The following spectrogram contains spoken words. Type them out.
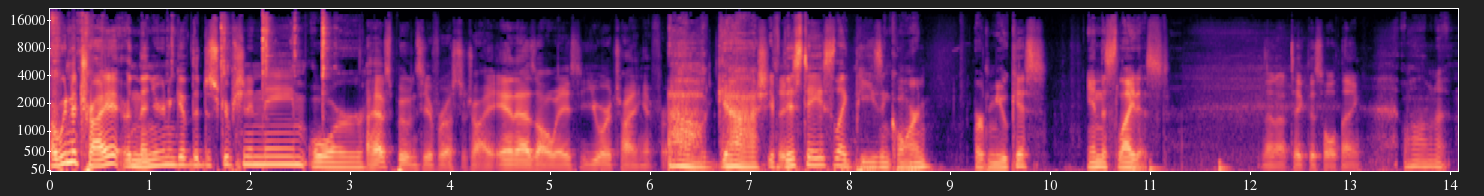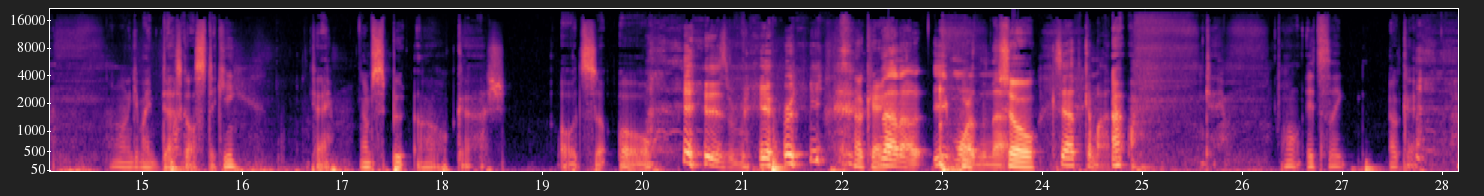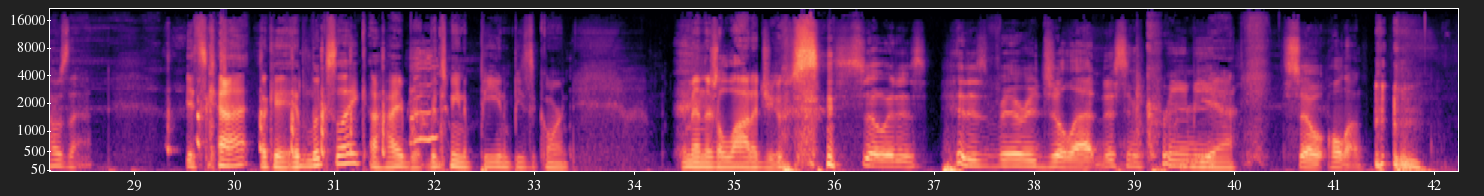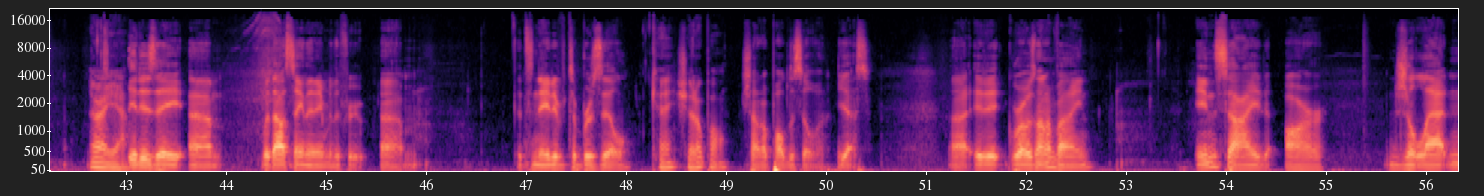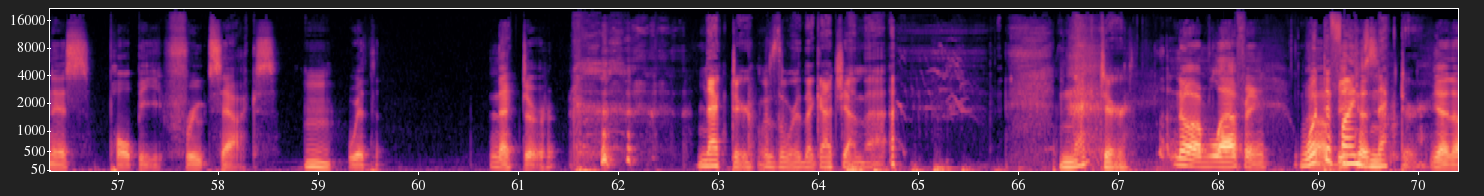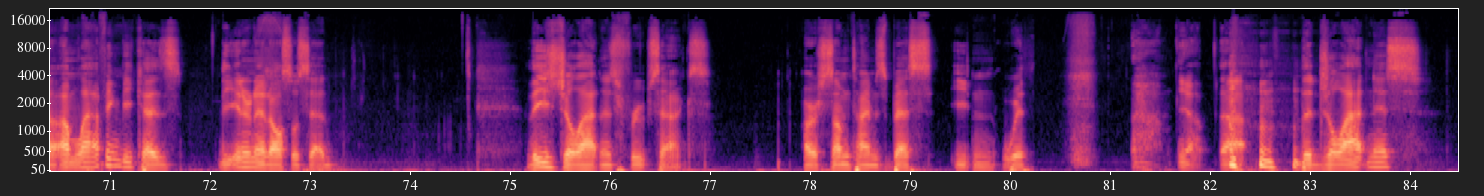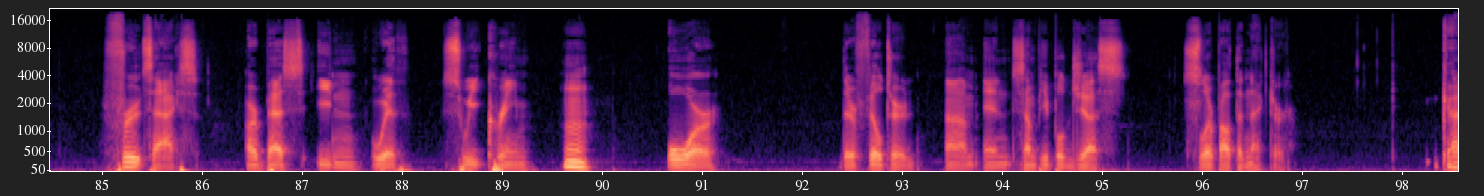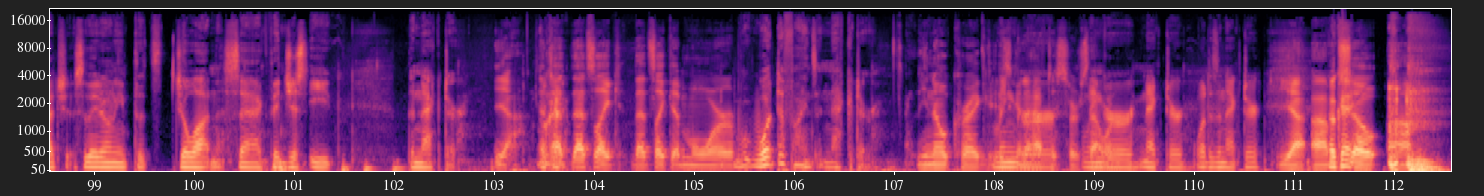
Are we going to try it and then you're going to give the description and name or I have spoons here for us to try. And as always, you are trying it first. Oh gosh, if So- this tastes like peas and corn or mucus in the slightest. No, no, take this whole thing. Well, I'm not I don't want to get my desk all sticky. Okay. I'm spoot Oh gosh. Oh, it's so Oh. it is very. Okay. No, no, eat more than that. So, Seth, come on. I- okay. Well, it's like okay. How's that? It's got okay, it looks like a hybrid between a pea and a piece of corn. And then there's a lot of juice. so it is. It is very gelatinous and creamy. yeah. So hold on. All right, yeah. It is a um, without saying the name of the fruit. Um, it's native to Brazil. Okay, shout out Paul. Shout out Paul da Silva. Yes. Uh, it, it grows on a vine. inside are gelatinous, pulpy fruit sacks with nectar. Nectar was the word that got you on that. nectar. No, I'm laughing. What uh, defines because- nectar? Yeah, no, I'm laughing because the internet also said these gelatinous fruit sacks are sometimes best eaten with. Yeah, uh, the gelatinous fruit sacks are best eaten with sweet cream, Mm. or they're filtered, um, and some people just slurp out the nectar. Gotcha. So they don't eat the gelatinous sack; they just eat the nectar. Yeah, and Okay. that, that's like that's like a more What defines a nectar? You know, Craig is Linger. gonna have to search that one. nectar. What is a nectar? Yeah. Um, Okay. So, um,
